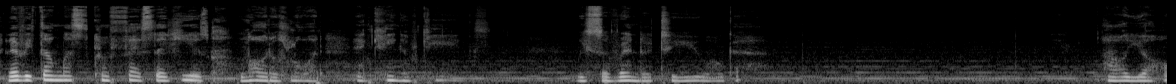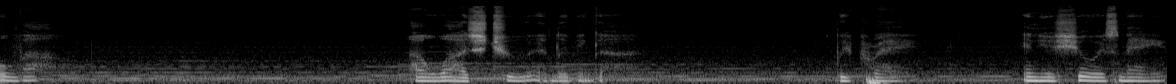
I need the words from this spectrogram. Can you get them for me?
and every tongue must confess that He is Lord of Lords and King of Kings. We surrender to you, O God. Our Jehovah, our wise, true, and living God. We pray in Yeshua's name.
